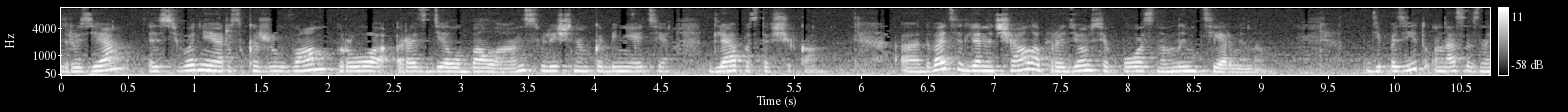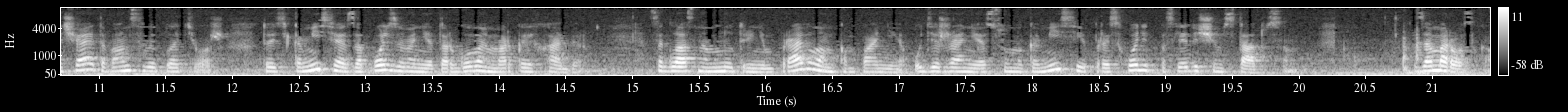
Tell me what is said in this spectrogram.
друзья! Сегодня я расскажу вам про раздел «Баланс» в личном кабинете для поставщика. Э, давайте для начала пройдемся по основным терминам. Депозит у нас означает авансовый платеж, то есть комиссия за пользование торговой маркой Хабер. Согласно внутренним правилам компании, удержание суммы комиссии происходит по следующим статусам. Заморозка.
